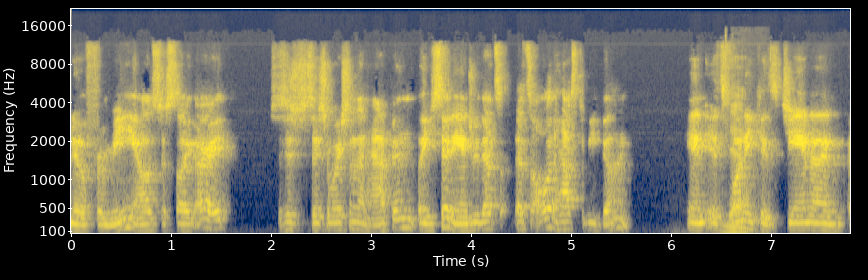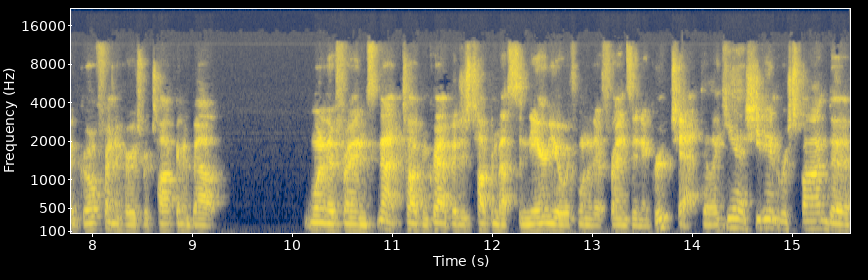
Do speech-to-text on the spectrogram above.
know, for me, I was just like, all right, it's a situation that happened. Like you said, Andrew, that's that's all that has to be done. And it's Yeah. funny because Jana and a girlfriend of hers were talking about one of their friends, not talking crap, but just talking about scenario with one of their friends in a group chat. They're like, yeah, she didn't respond to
